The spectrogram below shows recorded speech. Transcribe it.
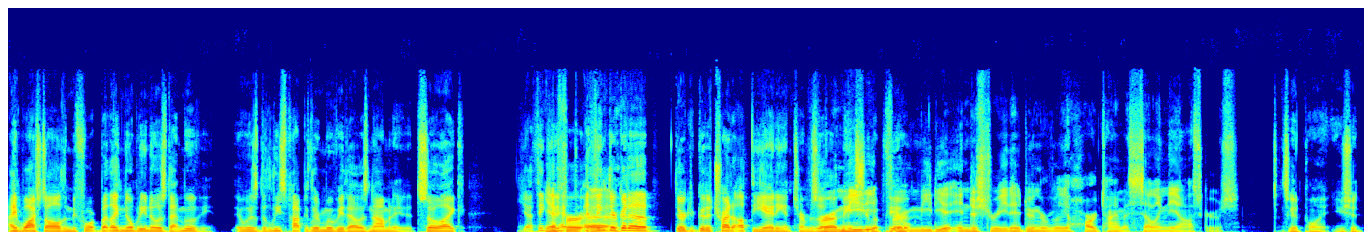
I watched all of them before, but like nobody knows that movie. It was the least popular movie that was nominated. So like, yeah, I think Yeah, you ha- for, I think they're uh, gonna they're gonna try to up the ante in terms For a of mainstream media appeal. for a media industry, they're doing a really hard time at selling the Oscars. That's a good point. You should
